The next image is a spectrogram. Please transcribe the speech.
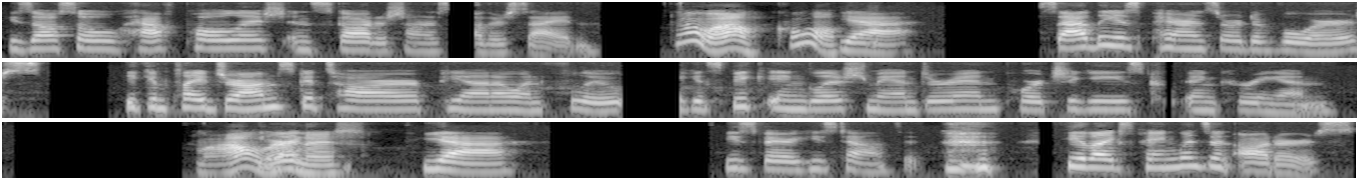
He's also half Polish and Scottish on his other side. Oh wow, cool. Yeah. Sadly, his parents are divorced. He can play drums, guitar, piano, and flute. He can speak English, Mandarin, Portuguese, and Korean. Wow, He very like- nice. Yeah. He's very he's talented. he likes penguins and otters.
